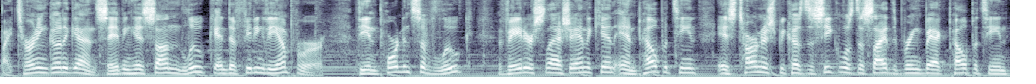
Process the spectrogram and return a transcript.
by turning good again, saving his son Luke and defeating the Emperor. The importance of Luke, Vader slash Anakin, and Palpatine is tarnished because the sequels decide to bring back Palpatine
